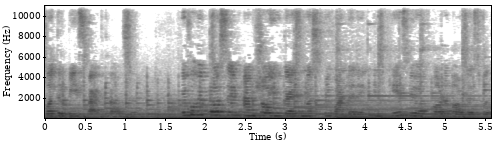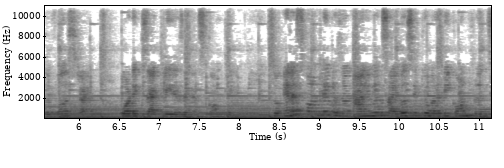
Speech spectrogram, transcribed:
worth rupees 5000. Before we proceed, I'm sure you guys must be wondering, in case you have heard about this for the first time, what exactly is NS Conclave? So NS Conclave is an annual cybersecurity conference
